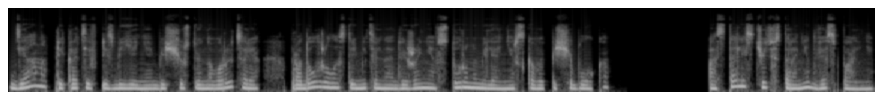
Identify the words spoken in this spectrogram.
Диана, прекратив избиение бесчувственного рыцаря, продолжила стремительное движение в сторону миллионерского пищеблока. Остались чуть в стороне две спальни.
